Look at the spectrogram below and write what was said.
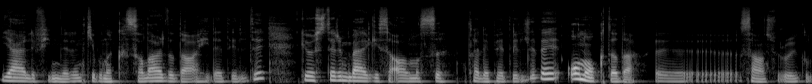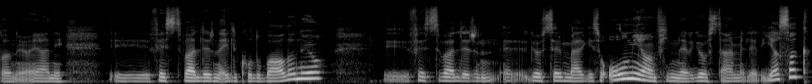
yerli filmlerin ki buna kısalar da dahil edildi. Gösterim belgesi alması talep edildi ve o noktada e, sansür uygulanıyor. Yani e, festivallerin eli kolu bağlanıyor festivallerin e, gösterim belgesi olmayan filmleri göstermeleri yasak.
